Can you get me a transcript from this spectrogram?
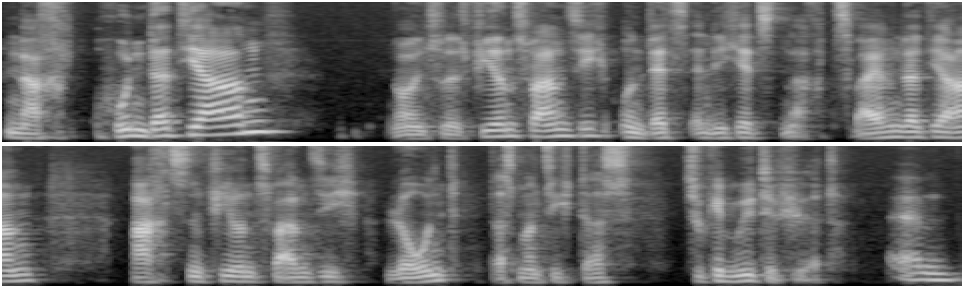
nach 100 Jahren 1924 und letztendlich jetzt nach 200 Jahren 1824 lohnt, dass man sich das zu Gemüte führt. Ähm,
